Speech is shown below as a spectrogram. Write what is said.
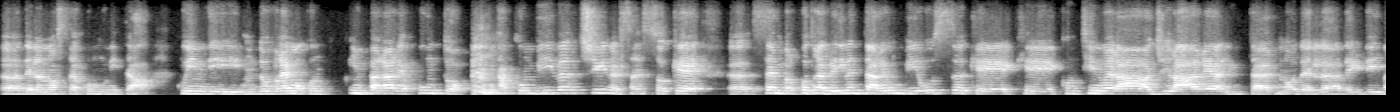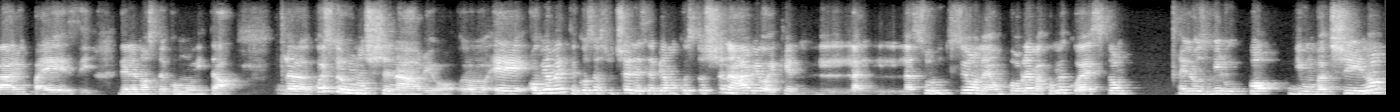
eh, della nostra comunità. Quindi mh, dovremo imparare appunto a conviverci, nel senso che eh, sembra, potrebbe diventare un virus che, che continuerà a girare all'interno del, dei, dei vari paesi, delle nostre comunità. Uh, questo è uno scenario uh, e ovviamente cosa succede se abbiamo questo scenario è che la, la soluzione a un problema come questo è lo sviluppo di un vaccino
